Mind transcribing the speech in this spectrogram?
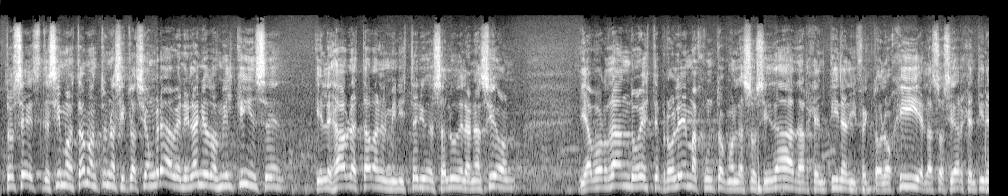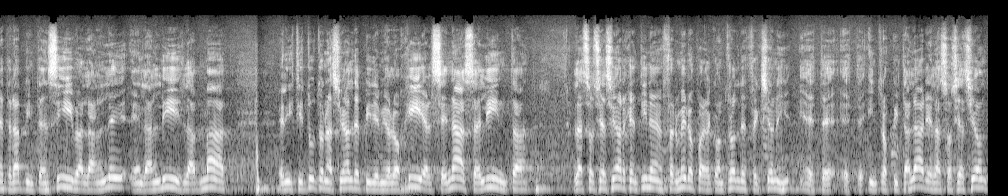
Entonces, decimos, estamos ante una situación grave. En el año 2015, quien les habla estaba en el Ministerio de Salud de la Nación y abordando este problema junto con la Sociedad Argentina de Infectología, la Sociedad Argentina de Terapia Intensiva, la ANLIS, la ADMAT, el Instituto Nacional de Epidemiología, el SENASA, el INTA, la Asociación Argentina de Enfermeros para el Control de Infecciones este, este, Intrahospitalarias, la Asociación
